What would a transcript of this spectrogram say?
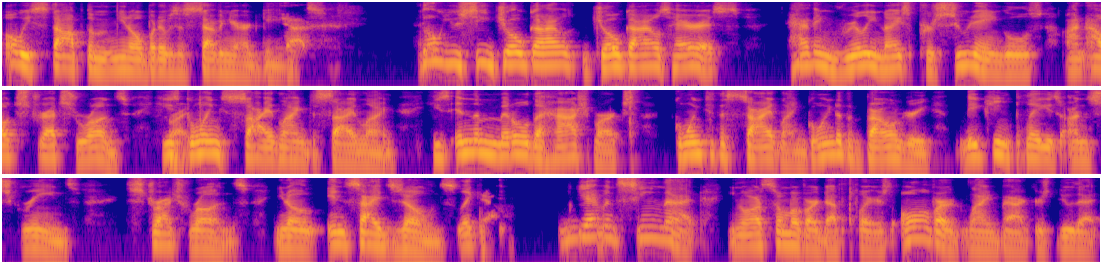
Oh, he stopped them, you know, but it was a seven yard game. Yes. No, you see Joe Giles, Joe Giles Harris having really nice pursuit angles on outstretched runs. He's right. going sideline to sideline. He's in the middle of the hash marks, going to the sideline, going to the boundary, making plays on screens, stretch runs, you know, inside zones. Like yeah. we haven't seen that, you know, some of our depth players, all of our linebackers do that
